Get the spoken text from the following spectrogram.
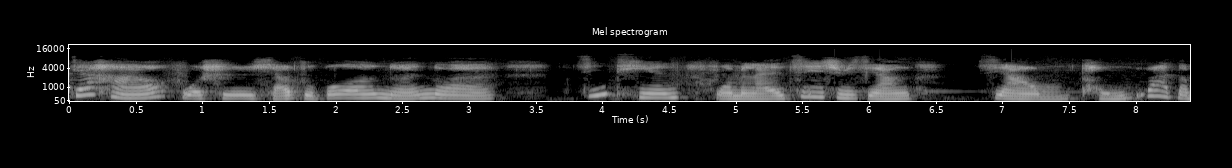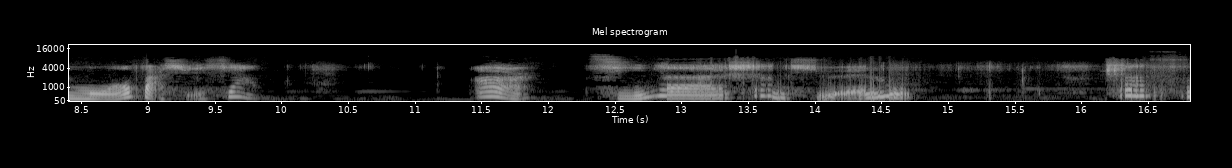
大家好，我是小主播暖暖。今天我们来继续讲讲童话的魔法学校二奇妙的上学路。上次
